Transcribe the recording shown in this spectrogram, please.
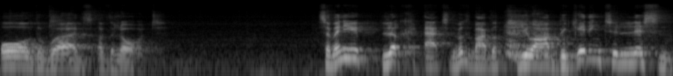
all the words of the Lord. So when you look at the book of the Bible, you are beginning to listen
